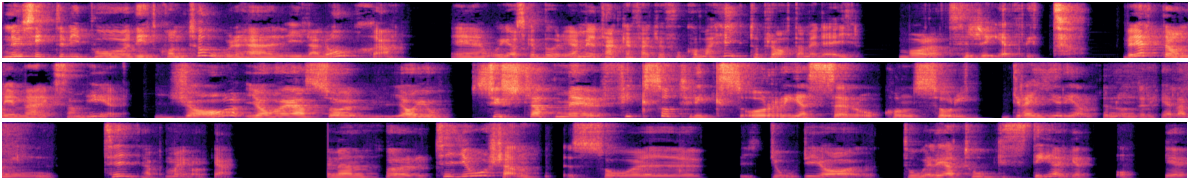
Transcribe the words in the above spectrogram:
Nu sitter vi på ditt kontor här i La Lonja. Eh, och jag ska börja med att tacka för att jag får komma hit och prata med dig. Bara trevligt. Berätta om din verksamhet. Ja, jag har alltså jag har ju sysslat med fix och tricks och resor och konsultgrejer egentligen under hela min tid här på Mallorca. Men för tio år sedan så eh, gjorde jag, tog, eller jag tog steget och eh,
